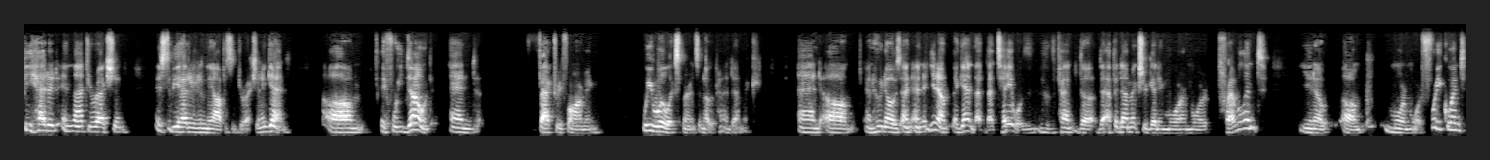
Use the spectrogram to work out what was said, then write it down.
be headed in that direction is to be headed in the opposite direction. Again, um, if we don't end factory farming, we will experience another pandemic. And, um, and who knows, and, and you know, again, that, that table, the, the, the epidemics are getting more and more prevalent, you know, um, more and more frequent.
